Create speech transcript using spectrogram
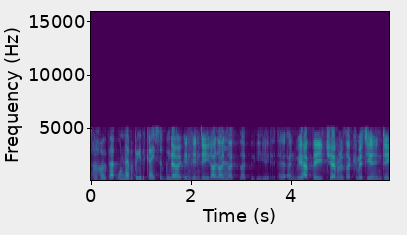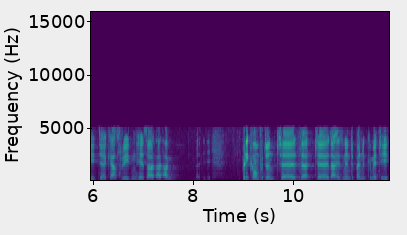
I hope that will never be the case that we no, in, indeed. I, I, I, and we have the chairman of that committee, and indeed uh, Councillor Eden here. So I, I, I'm pretty confident uh, that uh, that is an independent committee.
